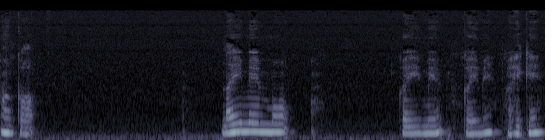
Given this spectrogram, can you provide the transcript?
なんか内面も外面外面？外見？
